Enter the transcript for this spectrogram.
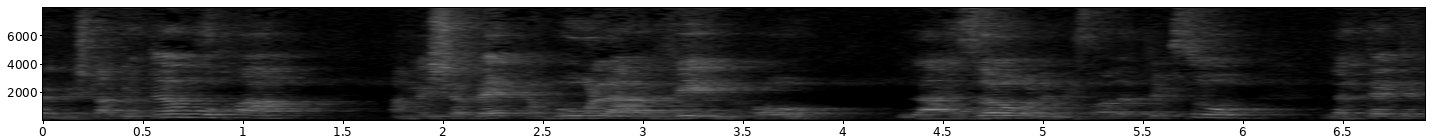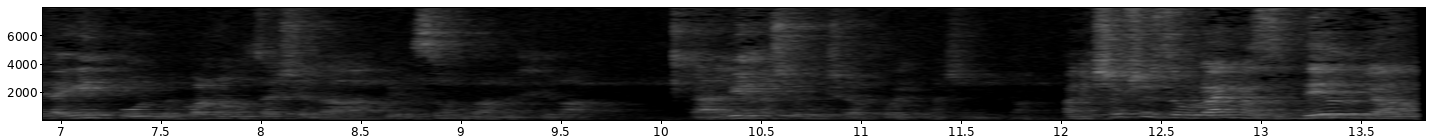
ובשלב יותר מאוחר, המשווק אמור להבין או לעזור למשרד הפרסום לתת את האינפוט בכל הנושא של הפרסום והמכירה. תהליך השיווק של הפרויקט, מה שנקרא. אני חושב שזה אולי מסביר גם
